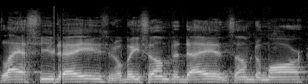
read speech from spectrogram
last few days, and there'll be some today and some tomorrow.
